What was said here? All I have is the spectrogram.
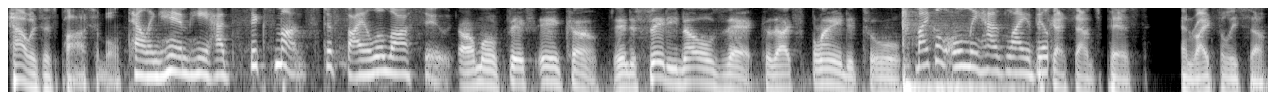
How is this possible? telling him he had six months to file a lawsuit. I'm on fixed income. And the city knows that because I explained it to him. Michael only has liability. This guy sounds pissed, and rightfully so.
